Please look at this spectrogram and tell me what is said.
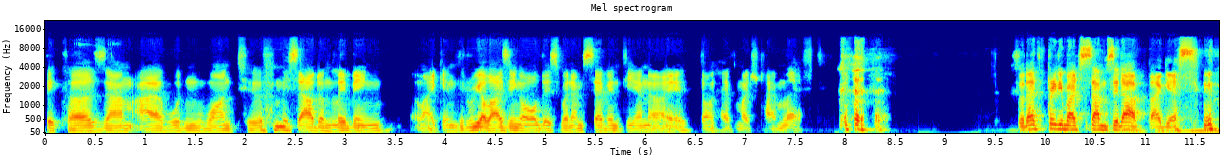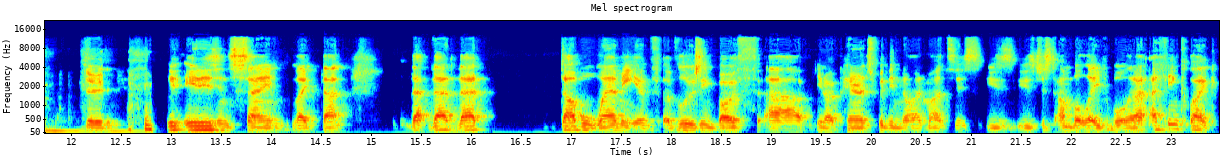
because um, i wouldn't want to miss out on living like and realizing all this when i'm 70 and i don't have much time left so that pretty much sums it up i guess. Dude it, it is insane. Like that that that that double whammy of, of losing both uh, you know parents within nine months is is is just unbelievable. And I, I, think like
